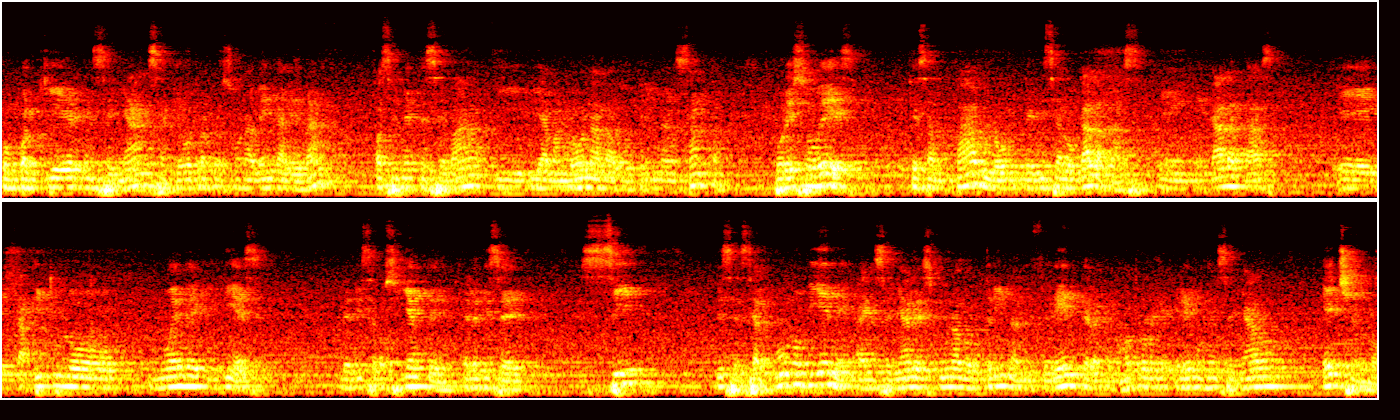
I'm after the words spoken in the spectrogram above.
con cualquier enseñanza que otra persona venga le da, fácilmente se va y, abandona la doctrina santa. Por eso es que San Pablo le dice a los Gálatas, en, en Gálatas eh, capítulo 9 y 10, le dice lo siguiente, él le dice, si, dice, si alguno viene a enseñarles una doctrina diferente a la que nosotros le, le hemos enseñado, échenlo,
